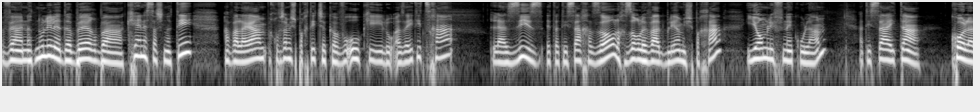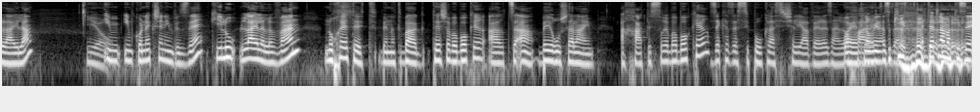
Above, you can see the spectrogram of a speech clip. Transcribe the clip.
ונתנו לי לדבר בכנס השנתי, אבל היה חופשה משפחתית שקבעו כאילו, אז הייתי צריכה להזיז את הטיסה חזור, לחזור לבד בלי המשפחה, יום לפני כולם. הטיסה הייתה כל הלילה. עם, עם קונקשנים וזה, כאילו לילה לבן, נוחתת בנתב"ג, תשע בבוקר, ההרצאה בירושלים, 11 בבוקר. זה כזה סיפור קלאסי של יהב ארז, אני לא וואי, יכולה... את לא מבינה, זה כי, את יודעת למה? כי זה,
